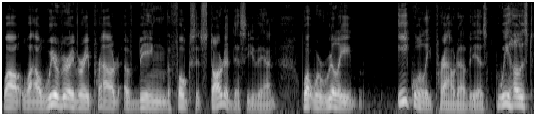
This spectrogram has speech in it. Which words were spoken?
while while we're very very proud of being the folks that started this event, what we're really equally proud of is we host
